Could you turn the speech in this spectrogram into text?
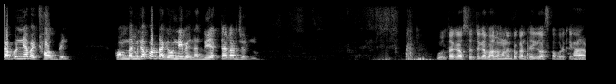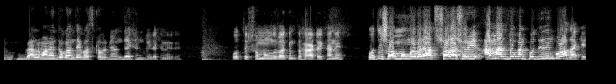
কাপড় নিয়ে ভাই ঠকবেন। কম দামি কাপড়টা কেউ নিবে না দুই এক টাকার জন্য। বলতে কাউসের থেকে ভালো মানের দোকান থেকে গস কাপড় কিনে আর গালমানের দোকান থেকে কাপড় কেন দেখেন ভাই। দেখে নিয়ে প্রত্যেক সোমঙ্গলবার কিন্তু হাট এখানে। প্রতি সব মঙ্গলবার সরাসরি আমার দোকান প্রতিদিন খোলা থাকে।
